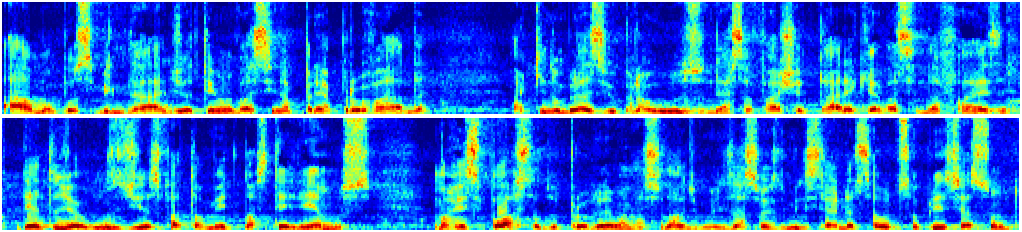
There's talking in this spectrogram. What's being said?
Há uma possibilidade, já tem uma vacina pré-aprovada aqui no Brasil para uso nessa faixa etária, que é a vacina da Pfizer. Dentro de alguns dias, fatalmente, nós teremos uma resposta do Programa Nacional de Imunizações do Ministério da Saúde sobre esse assunto.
